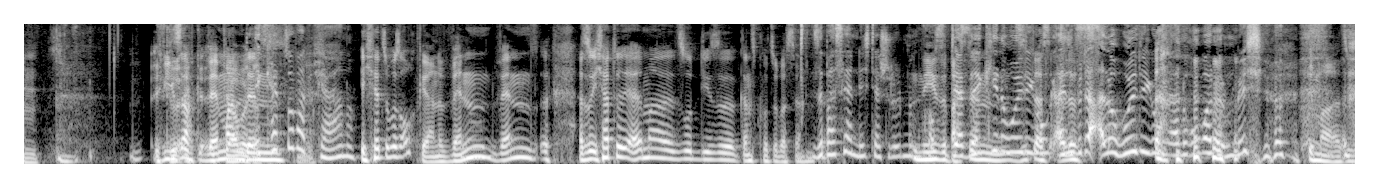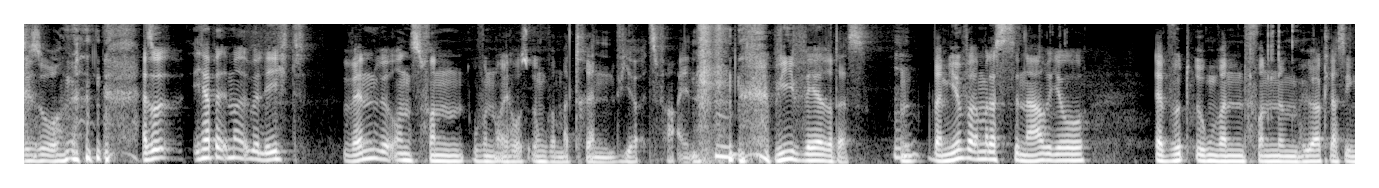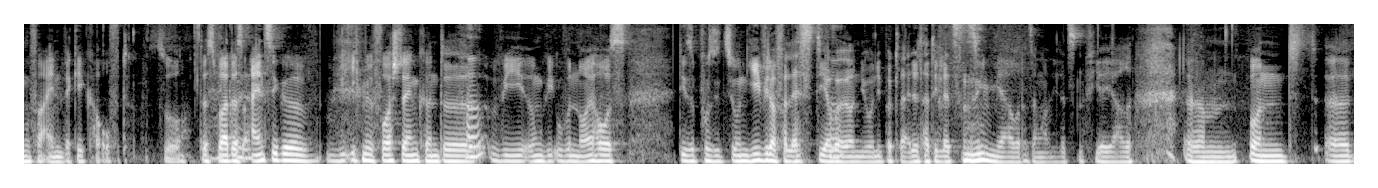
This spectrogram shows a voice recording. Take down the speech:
wie gesagt, ich wenn man denn- Ich hätte sowas gerne. Ich hätte sowas auch gerne. Wenn, wenn, also ich hatte ja immer so diese, ganz kurz, Sebastian. Sebastian nicht, der schüttelt mit dem Nee, Kopf. Sebastian der will keine Huldigung. Also bitte alle Huldigungen an Robert und mich. Immer, sowieso. Also ich habe ja immer überlegt, wenn wir uns von Uwe Neuhaus irgendwann mal trennen, wir als Verein, wie wäre das? Und bei mir war immer das Szenario, er wird irgendwann von einem höherklassigen Verein weggekauft. So, das war das. Einzige, wie ich mir vorstellen könnte, wie irgendwie Uwe Neuhaus diese Position je wieder verlässt, die er bei Union bekleidet hat, die letzten sieben Jahre oder sagen wir mal die letzten vier Jahre. Ähm, und äh,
